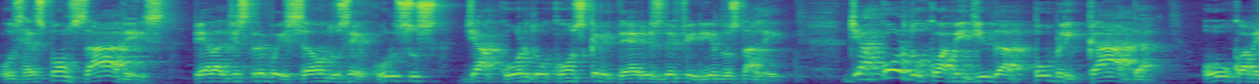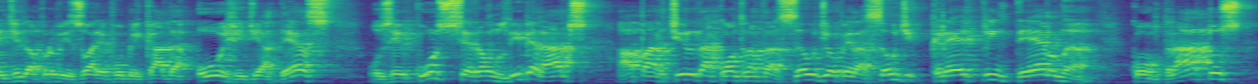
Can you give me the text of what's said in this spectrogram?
os responsáveis pela distribuição dos recursos de acordo com os critérios definidos na lei. De acordo com a medida publicada ou com a medida provisória publicada hoje, dia 10, os recursos serão liberados a partir da contratação de operação de crédito interna, contratos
